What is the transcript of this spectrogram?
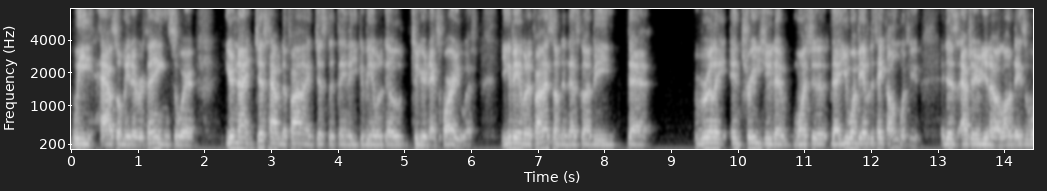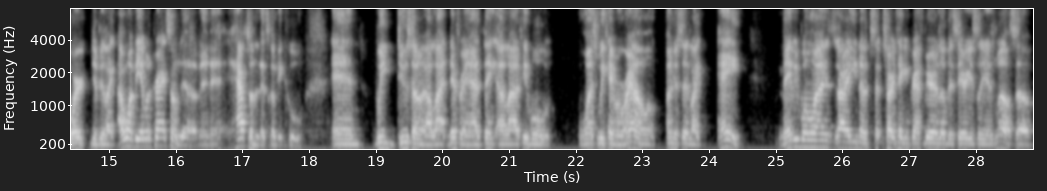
we have so many different things where you're not just having to find just the thing that you can be able to go to your next party with. You can be able to find something that's going to be that really intrigues you that wants you to, that you want to be able to take home with you. And just after you know long days of work, you'll be like, I want to be able to crack something up and have something that's going to be cool. And we do something a lot different. And I think a lot of people once we came around understood like, hey, maybe we want to start you know t- start taking craft beer a little bit seriously as well. So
